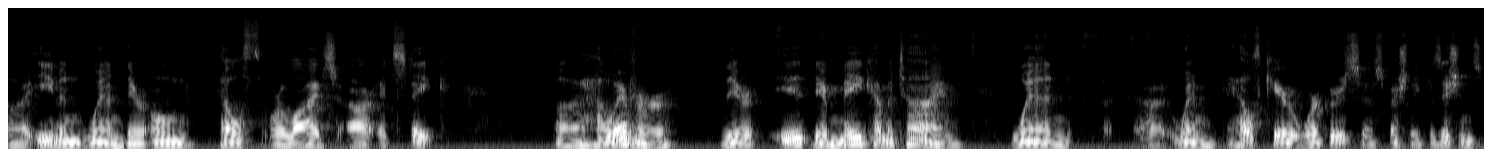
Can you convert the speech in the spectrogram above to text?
uh, even when their own health or lives are at stake. Uh, however, there is, there may come a time when uh, when healthcare workers, especially physicians,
